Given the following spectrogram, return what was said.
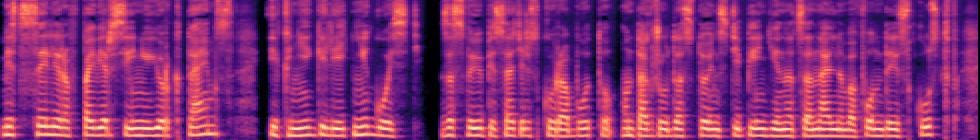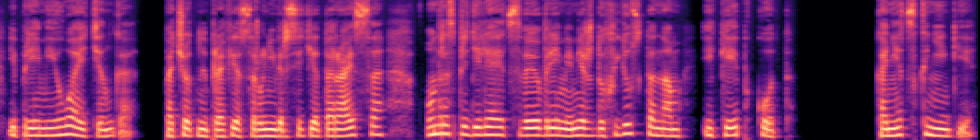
бестселлеров по версии «Нью-Йорк Таймс» и книги «Летний гость». За свою писательскую работу он также удостоен стипендии Национального фонда искусств и премии Уайтинга. Почетный профессор университета Райса, он распределяет свое время между Хьюстоном и Кейп-Кот. Конец книги.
